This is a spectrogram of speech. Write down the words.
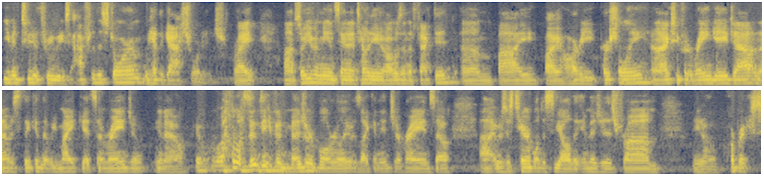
even two to three weeks after the storm, we had the gas shortage, right? Um, so even me in San Antonio, I wasn't affected um, by by Harvey personally. Uh, I actually put a rain gauge out, and I was thinking that we might get some rain. And you know, it wasn't even measurable really. It was like an inch of rain. So uh, it was just terrible to see all the images from you know, Corpus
